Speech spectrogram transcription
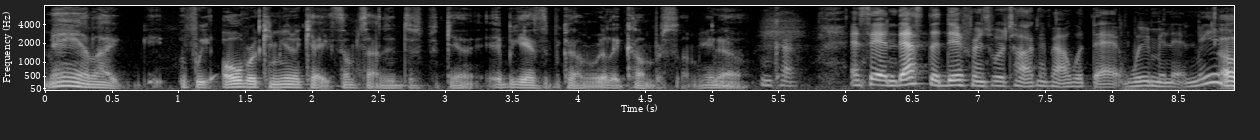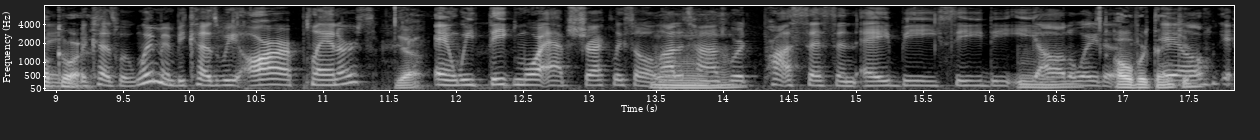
man, like if we over communicate, sometimes it just begin it begins to become really cumbersome. You know. Okay. And saying that's the difference we're talking about with that women and men Of thing. course. Because with women, because we are planners Yeah. and we think more abstractly. So a lot of times we're processing A, B, C, D, E all the way to Overthinking. L. It,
